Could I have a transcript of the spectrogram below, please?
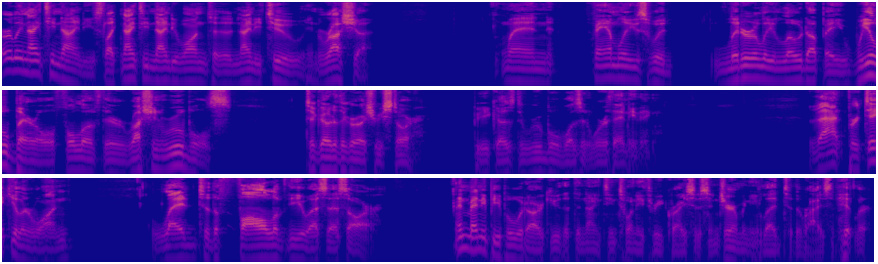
early 1990s, like 1991 to 92 in Russia, when families would literally load up a wheelbarrow full of their Russian rubles to go to the grocery store because the ruble wasn't worth anything. That particular one led to the fall of the USSR. And many people would argue that the 1923 crisis in Germany led to the rise of Hitler.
